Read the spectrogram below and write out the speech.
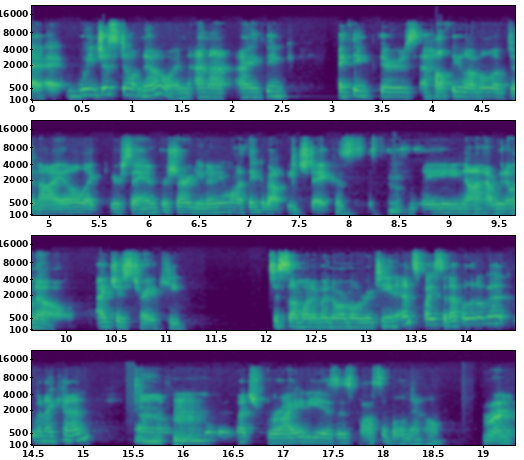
uh, we just don't know. And, and I, I think, I think there's a healthy level of denial. Like you're saying, Prashard, you don't even want to think about beach day because Yeah. may not have, we don't know. I just try to keep to somewhat of a normal routine and spice it up a little bit when I can. Um, Mhm. with as much variety as is possible now. Right.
